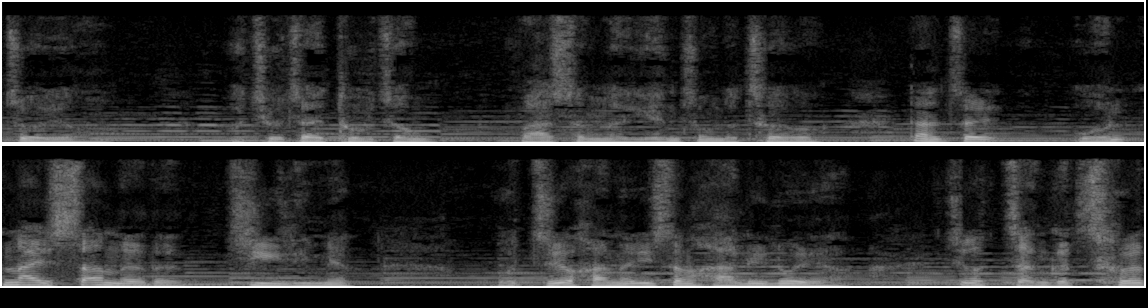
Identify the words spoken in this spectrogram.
作用，我就在途中发生了严重的车祸。但在我耐伤了的记忆里面，我只有喊了一声“哈利路亚”，结果整个车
